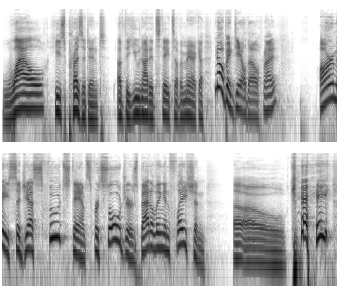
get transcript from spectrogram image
while he's president of the United States of America. No big deal, though, right? Army suggests food stamps for soldiers battling inflation. Okay.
